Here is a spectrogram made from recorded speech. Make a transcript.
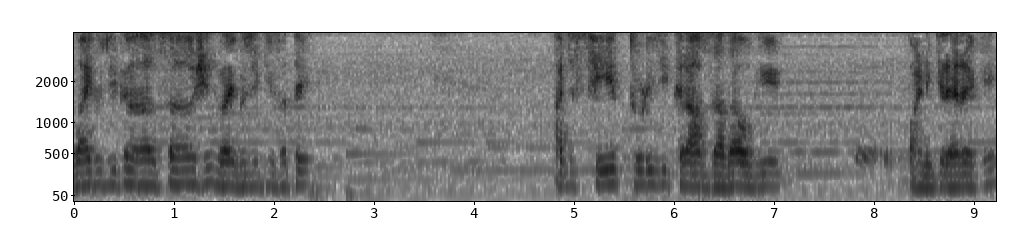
ਵਾਹਿਗੁਰੂ ਜੀ ਕਾ ਖਾਲਸਾ ਸ਼੍ਰੀ ਵਾਹਿਗੁਰੂ ਜੀ ਕੀ ਫਤਿਹ। ਅੱਜ ਸਿਹਤ ਥੋੜੀ ਜੀ ਖਰਾਬ ਜ਼ਿਆਦਾ ਹੋ ਗਈ ਪਾਣੀ 'ਚ ਰਹਿ ਰਹਿ ਕੇ।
